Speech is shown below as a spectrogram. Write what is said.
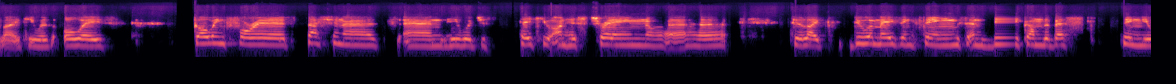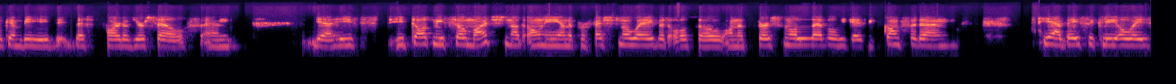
like he was always going for it, passionate, and he would just take you on his train uh, to like do amazing things and become the best thing you can be, the best part of yourself. And yeah, he's he taught me so much, not only on a professional way, but also on a personal level. He gave me confidence. Yeah, basically always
